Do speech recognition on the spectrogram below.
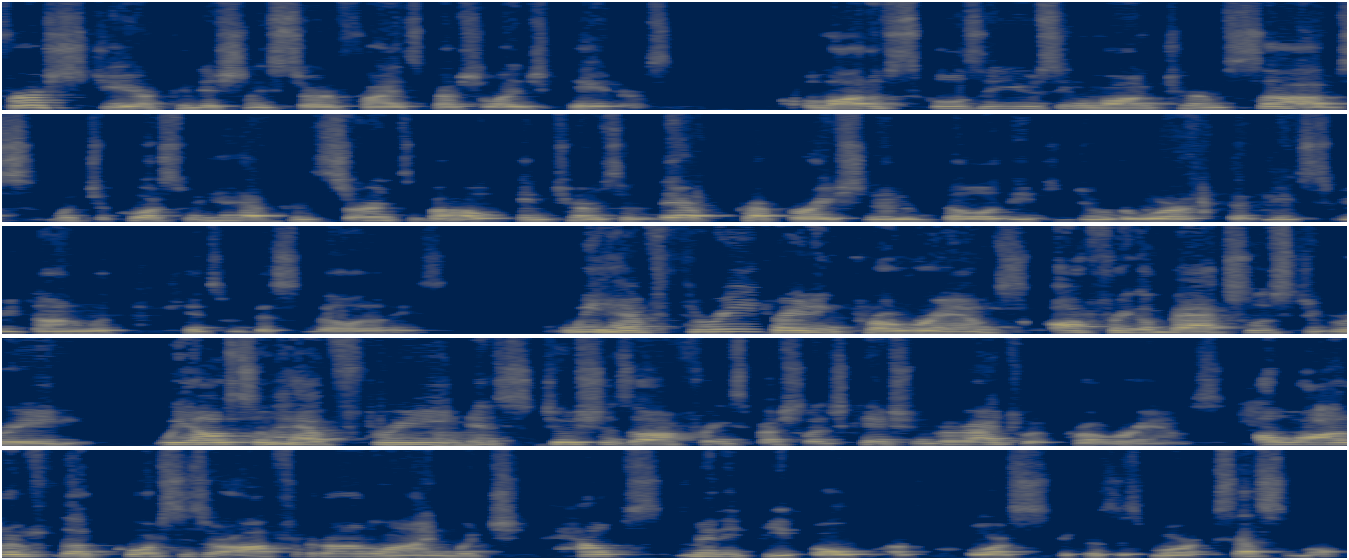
first year conditionally certified special educators. A lot of schools are using long term subs, which of course we have concerns about in terms of their preparation and ability to do the work that needs to be done with kids with disabilities. We have three training programs offering a bachelor's degree. We also have three institutions offering special education graduate programs. A lot of the courses are offered online, which helps many people, of course, because it's more accessible.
